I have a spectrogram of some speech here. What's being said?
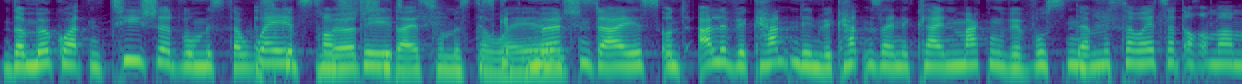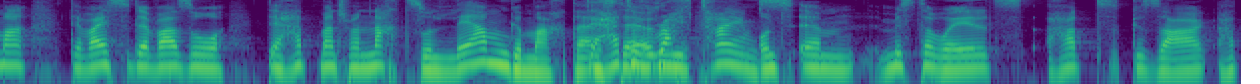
Und der Mirko hat ein T-Shirt, wo Mr. Wales gibt draufsteht. Merchandise von Mr. Es gibt Wales. Merchandise und alle, wir kannten den, wir kannten seine kleinen Macken, wir wussten, Der Mr. Wales hat auch immer mal, der weißt du, der war so, der hat manchmal nachts so Lärm gemacht. Da Der hatte der rough times. Und ähm, Mr. Wales hat gesagt, hat,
